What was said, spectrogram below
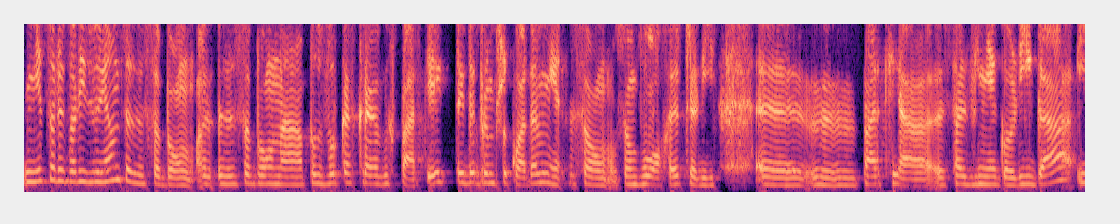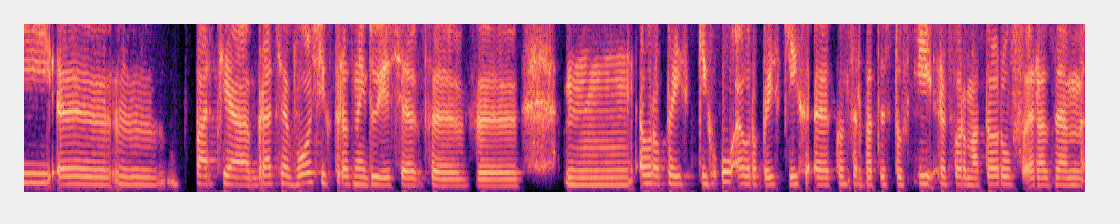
nieco rywalizujące ze sobą, ze sobą na podwórkach krajowych partii. Tutaj dobrym przykładem są, są Włochy, czyli e, partia Salviniego Liga i e, partia Bracia Włosi, która znajduje się w, w um, europejskich, u europejskich e, konserwatystów i reformatorów razem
